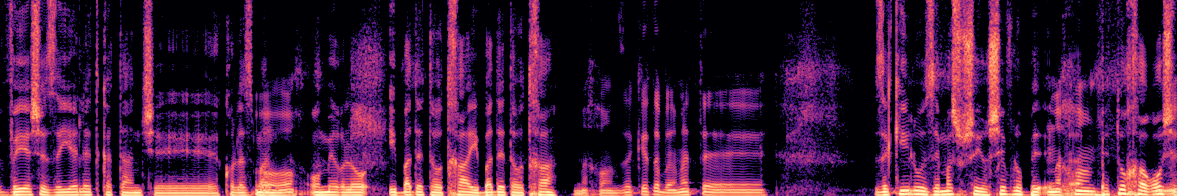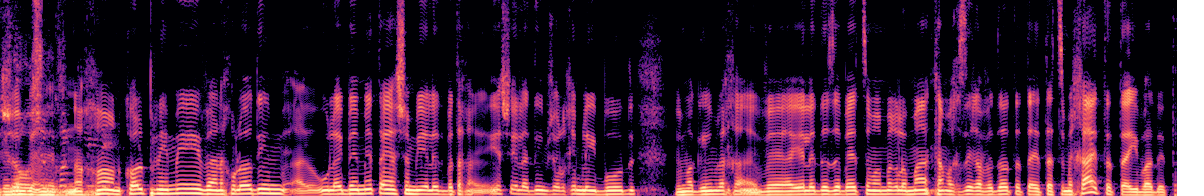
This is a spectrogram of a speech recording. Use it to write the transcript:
ויש איזה ילד קטן שכל הזמן או. אומר לו, איבדת אותך, איבדת אותך. נכון, זה קטע באמת... אה... זה כאילו, זה משהו שיושב לו ב, נכון. בתוך הראש ולא ב... זה... נכון, קול פנימי, ואנחנו לא יודעים, אולי באמת היה שם ילד בתחנה, יש ילדים שהולכים לאיבוד ומגיעים לך, והילד הזה בעצם אומר לו, מה, אתה מחזיר אבדות, אתה את עצמך את אתה איבדת.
